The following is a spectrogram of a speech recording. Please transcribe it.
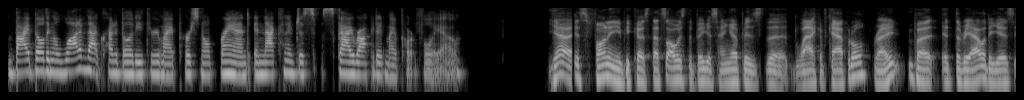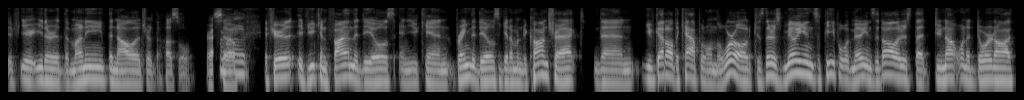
by building a lot of that credibility through my personal brand. And that kind of just skyrocketed my portfolio. Yeah, it's funny because that's always the biggest hangup is the lack of capital, right? But it, the reality is, if you're either the money, the knowledge, or the hustle, right? So Right. if you're if you can find the deals and you can bring the deals and get them under contract, then you've got all the capital in the world because there's millions of people with millions of dollars that do not want to door knock,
